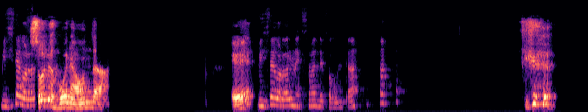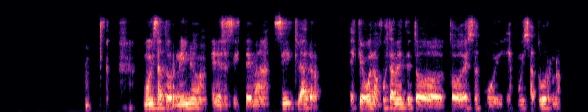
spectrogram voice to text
sentido. Solo es buena onda. ¿Eh? Me hiciste acordar un examen de facultad. muy saturnino en ese sistema. Sí, claro. Es que bueno, justamente todo, todo eso es muy, es muy Saturno,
